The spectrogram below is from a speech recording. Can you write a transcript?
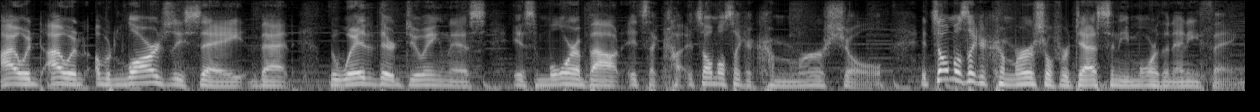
I would I would I would largely say that the way that they're doing this is more about it's a it's almost like a commercial. It's almost like a commercial for Destiny more than anything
